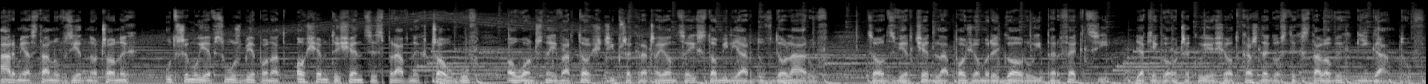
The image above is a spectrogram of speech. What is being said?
Armia Stanów Zjednoczonych utrzymuje w służbie ponad 8 tysięcy sprawnych czołgów o łącznej wartości przekraczającej 100 miliardów dolarów, co odzwierciedla poziom rygoru i perfekcji, jakiego oczekuje się od każdego z tych stalowych gigantów.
